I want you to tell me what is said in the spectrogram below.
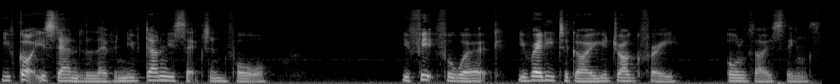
You've got your standard 11, you've done your section 4, you're fit for work, you're ready to go, you're drug free, all of those things.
